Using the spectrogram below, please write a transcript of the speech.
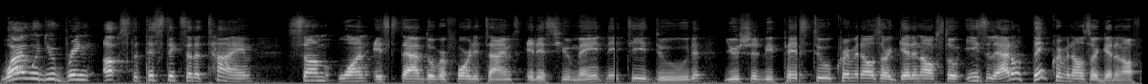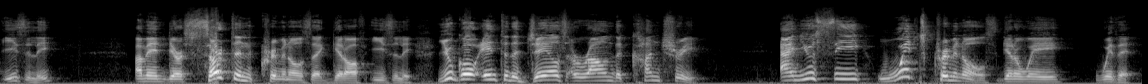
why would you bring up statistics at a time someone is stabbed over 40 times? It is humanity, dude. You should be pissed too. Criminals are getting off so easily. I don't think criminals are getting off easily. I mean, there are certain criminals that get off easily. You go into the jails around the country and you see which criminals get away with it.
